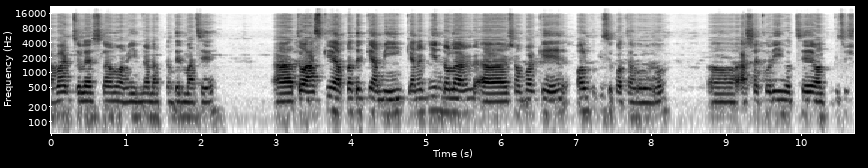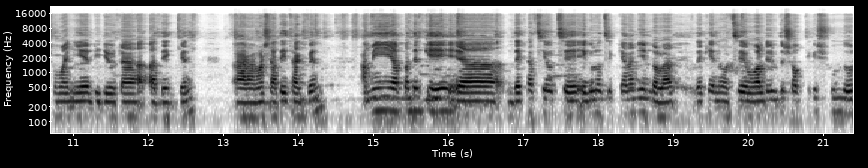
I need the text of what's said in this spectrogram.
আবার চলে আসলাম আমি ইমরান আপনাদের মাঝে। তো আজকে আপনাদেরকে আমি কানাডিয়ান ডলার সম্পর্কে অল্প কিছু কথা বলব। আশা করি হচ্ছে অল্প কিছু সময় নিয়ে ভিডিওটা দেখবেন। আর আমার সাথেই থাকবেন। আমি আপনাদেরকে দেখাচ্ছি হচ্ছে এগুলো হচ্ছে ক্যানাডিয়ান ডলার। দেখেন হচ্ছে ওয়ার্ল্ড এর সব থেকে সুন্দর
